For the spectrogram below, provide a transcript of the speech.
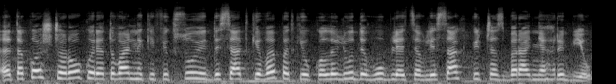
Е, Також щороку рятувальники фіксують десятки випадків, коли люди губляться в лісах під час збирання грибів.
